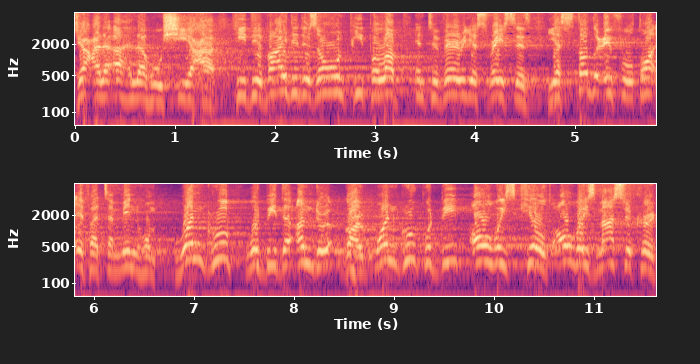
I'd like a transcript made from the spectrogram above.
جعل أهله شيعا He divided his own people up into various races يستضعف طائفة منهم One group would be the underguard One group would be always killed, always massacred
